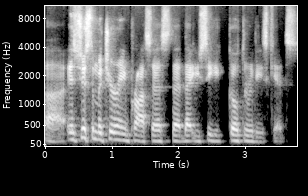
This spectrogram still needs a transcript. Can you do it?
uh, it's just a maturing process that, that you see go through these kids.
